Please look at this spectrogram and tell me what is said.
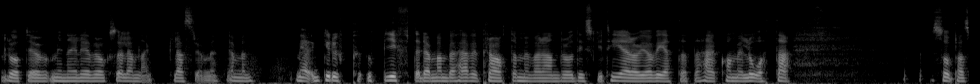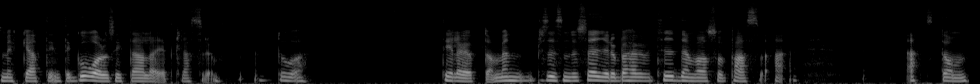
låter jag mina elever också lämna klassrummet. Ja, men mer gruppuppgifter där man behöver prata med varandra och diskutera och jag vet att det här kommer låta så pass mycket att det inte går att sitta alla i ett klassrum. Då delar jag upp dem. Men precis som du säger, då behöver tiden vara så pass äh, att de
